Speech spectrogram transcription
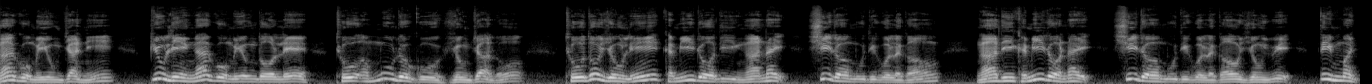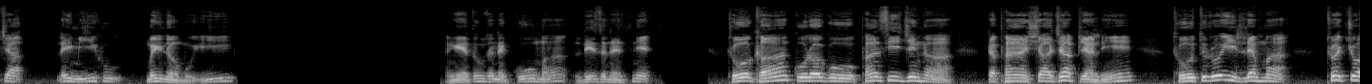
ငါ့ကိုမယုံကြနှင့်။ပြုလျှင်ငါ့ကိုမယုံသော်လည်း၊ထိုအမှုတို့ကိုယုံကြလော့။ထိုသို့ယုံလျှင်ခမည်းတော်သည်ငါ၌ရှိတော်မူသည်ကို၎င်း၊ ငါသည်ခမည်းတော်၌ရှိတော်မူသည်ကို၎င်းယုံ၍သိမှတ်ကြလိမ့်မည်ဟု မိန့်တော်မူ၏။ထိုအခါကိုယ်တော်ကိုဘမ်းဆီးခြင်းငှါတဖန်ရှာကြပြန်လျှင်၊ထိုသူတို့၏လက်မှထွက်ကြွ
